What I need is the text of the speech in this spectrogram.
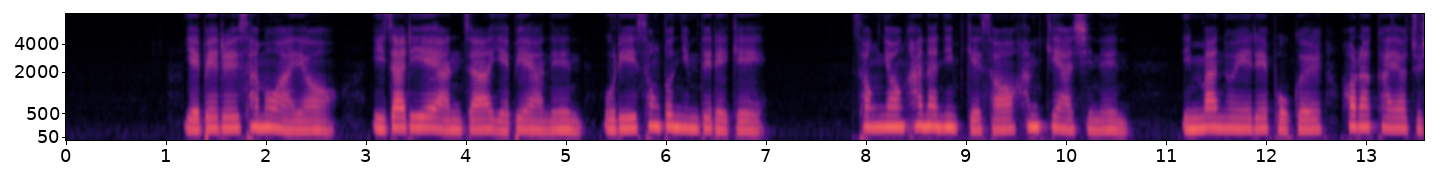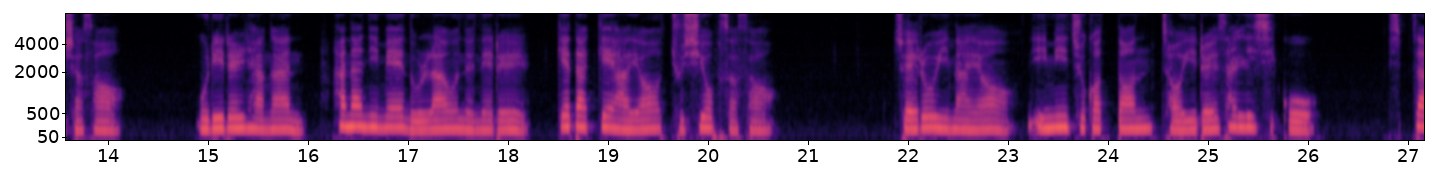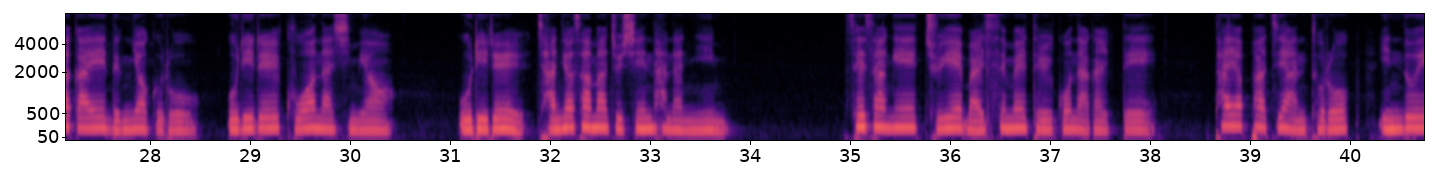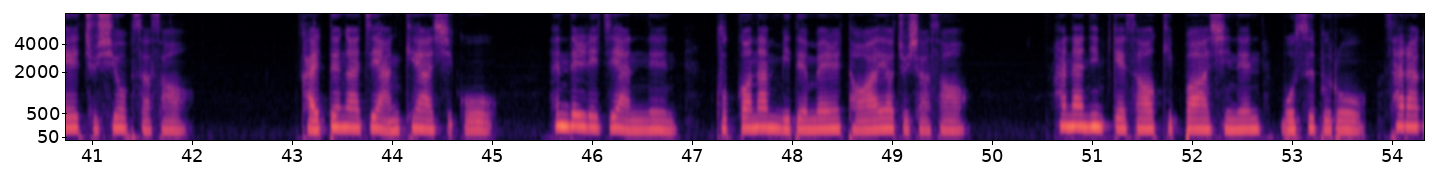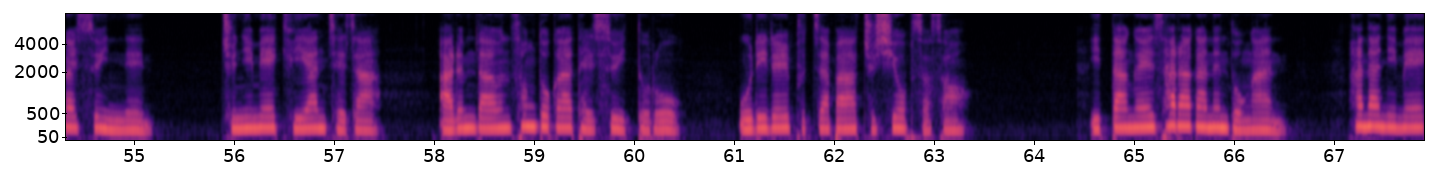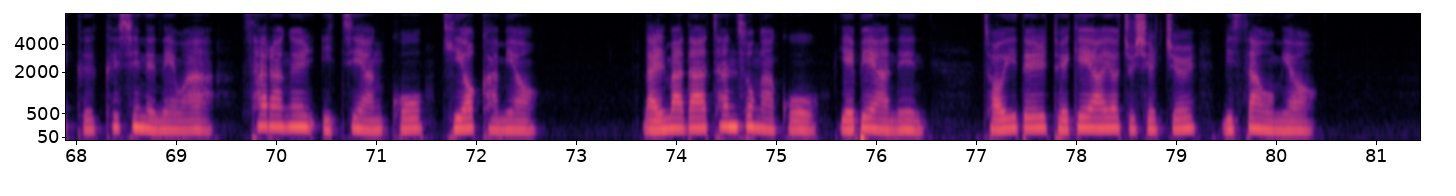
예배를 사모하여 이 자리에 앉아 예배하는 우리 성도님들에게 성령 하나님께서 함께 하시는 임마누엘의 복을 허락하여 주셔서 우리를 향한 하나님의 놀라운 은혜를 깨닫게 하여 주시옵소서. 죄로 인하여 이미 죽었던 저희를 살리시고 십자가의 능력으로 우리를 구원하시며 우리를 자녀 삼아 주신 하나님. 세상에 주의 말씀을 들고 나갈 때 타협하지 않도록 인도해 주시옵소서. 갈등하지 않게 하시고 흔들리지 않는 굳건한 믿음을 더하여 주셔서 하나님께서 기뻐하시는 모습으로 살아갈 수 있는 주님의 귀한 제자, 아름다운 성도가 될 수 있도록 우리를 붙잡아 주시옵소서. 이 땅을 살아가는 동안 하나님의 그 크신 은혜와 사랑을 잊지 않고 기억하며 날마다 찬송하고 예배하는 저희들 되게 하여 주실 줄 믿사오며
